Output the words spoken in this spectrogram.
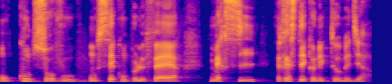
On compte sur vous, on sait qu'on peut le faire. Merci, restez connectés aux médias.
